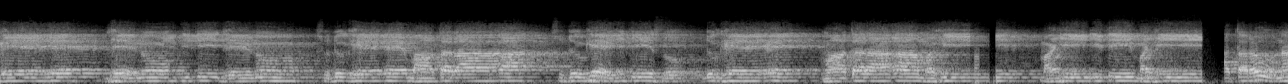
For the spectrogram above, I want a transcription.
धेनु इति धेनु। सुदुघे मातरा। सुदुघे इति सुदुघे मातरा। मही मही इति मही अतरौ न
